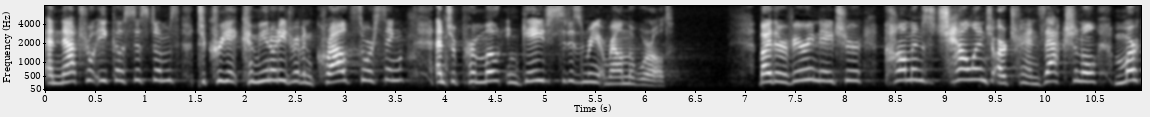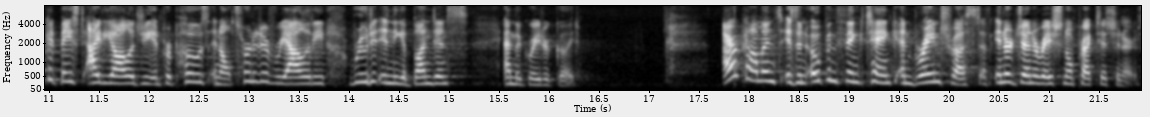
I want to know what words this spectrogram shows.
and natural ecosystems, to create community driven crowdsourcing, and to promote engaged citizenry around the world. By their very nature, commons challenge our transactional, market based ideology and propose an alternative reality rooted in the abundance and the greater good. Our Commons is an open think tank and brain trust of intergenerational practitioners.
